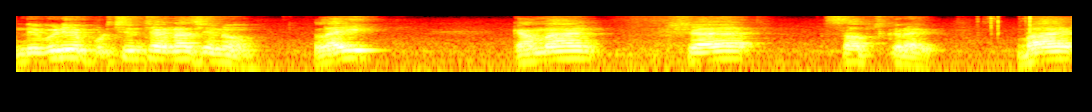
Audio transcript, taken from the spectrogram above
இந்த வீடியோ பிடிச்சிருந்தா என்ன செய்யணும்? Like comment share subscribe bye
